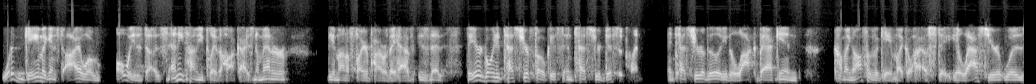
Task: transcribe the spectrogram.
what a game against Iowa always does, anytime you play the Hawkeyes, no matter the amount of firepower they have, is that they are going to test your focus and test your discipline and test your ability to lock back in coming off of a game like Ohio State. You know, last year it was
